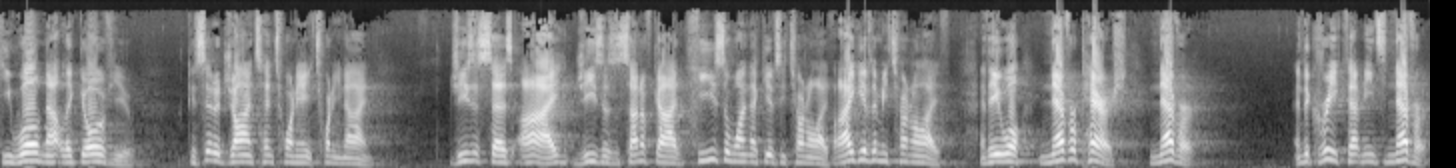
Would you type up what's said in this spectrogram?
He will not let go of you. Consider John 10 28, 29. Jesus says, I, Jesus, the Son of God, He's the one that gives eternal life. I give them eternal life, and they will never perish. Never. In the Greek, that means never,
